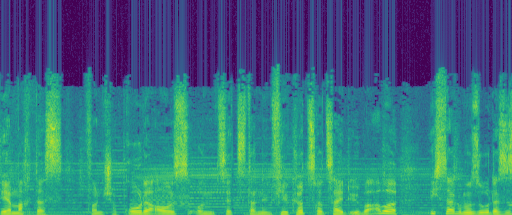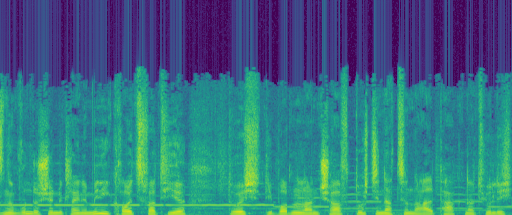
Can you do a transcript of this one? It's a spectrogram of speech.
der macht das von Schaprode aus und setzt dann in viel kürzerer Zeit über. Aber ich sage mal so, das ist eine wunderschöne kleine Mini-Kreuzfahrt hier durch die Boddenlandschaft, durch den Nationalpark natürlich,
